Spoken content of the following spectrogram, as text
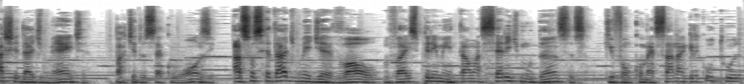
Baixa Idade Média, a partir do século XI, a sociedade medieval vai experimentar uma série de mudanças que vão começar na agricultura.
